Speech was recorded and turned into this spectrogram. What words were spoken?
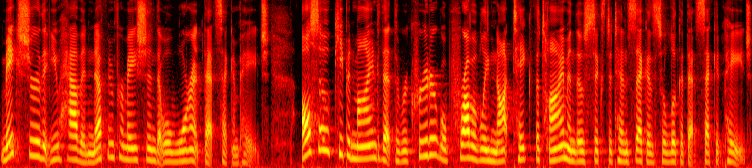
make sure that you have enough information that will warrant that second page. Also, keep in mind that the recruiter will probably not take the time in those six to 10 seconds to look at that second page.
